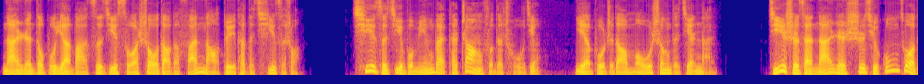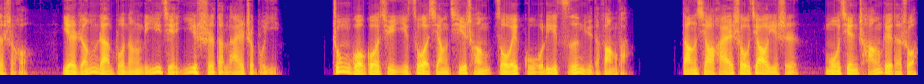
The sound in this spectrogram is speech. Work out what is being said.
男人都不愿把自己所受到的烦恼对他的妻子说，妻子既不明白她丈夫的处境，也不知道谋生的艰难。即使在男人失去工作的时候，也仍然不能理解衣食的来之不易。中国过去以坐享其成作为鼓励子女的方法。当小孩受教育时，母亲常对他说：“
